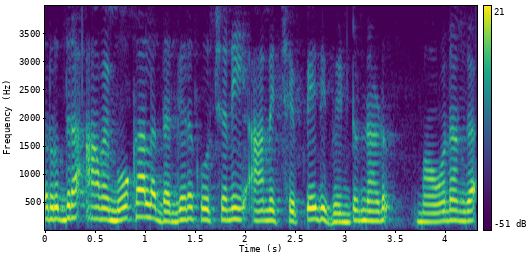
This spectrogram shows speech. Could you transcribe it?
రుద్ర ఆమె మోకాళ్ళ దగ్గర కూర్చొని ఆమె చెప్పేది వింటున్నాడు మౌనంగా.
